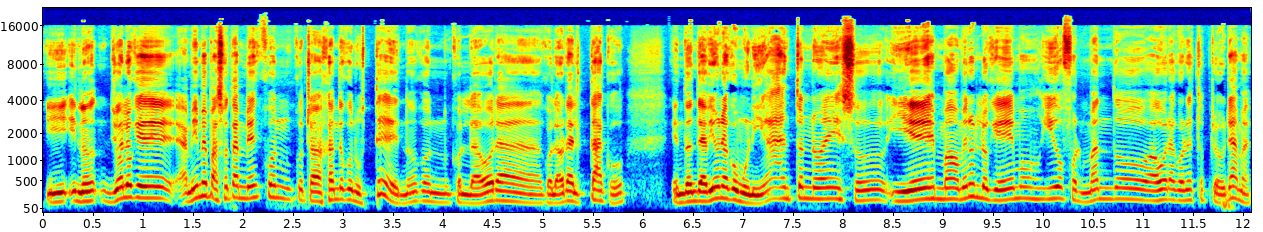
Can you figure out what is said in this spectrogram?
Y, yo lo que a mí me pasó también con, trabajando con ustedes, ¿no? Con, la hora, con la hora del taco, en donde había una comunidad en torno a eso y es más o menos lo que hemos ido formando ahora con estos programas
